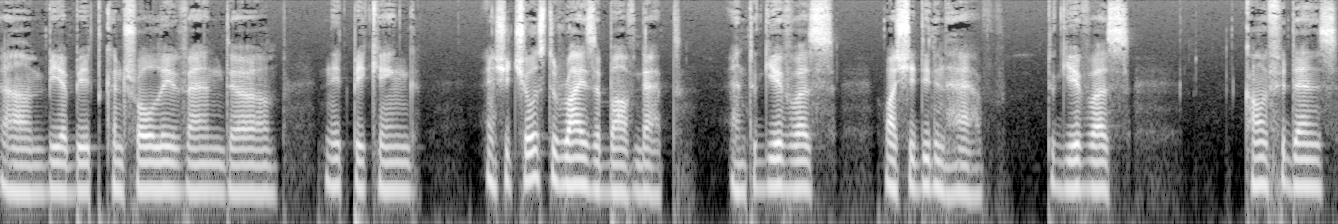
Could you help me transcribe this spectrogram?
um, be a bit controlling and uh, nitpicking. And she chose to rise above that and to give us what she didn't have, to give us confidence,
